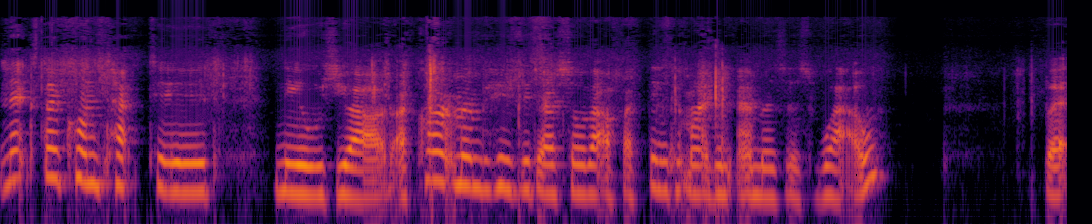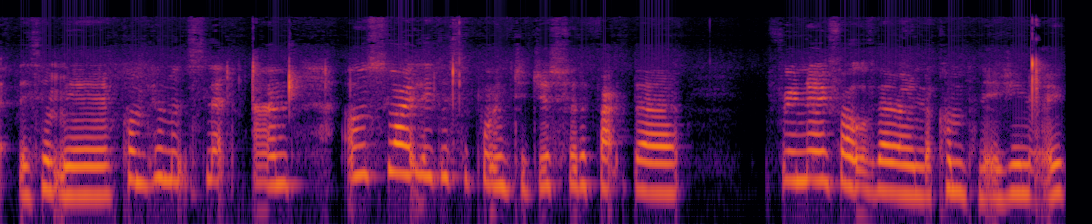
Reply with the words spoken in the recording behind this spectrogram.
Next, I contacted Neal's Yard. I can't remember whose video I saw that off. I think it might have been Emma's as well. But they sent me a compliment slip, and I was slightly disappointed just for the fact that, through no fault of their own, the companies, you know,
